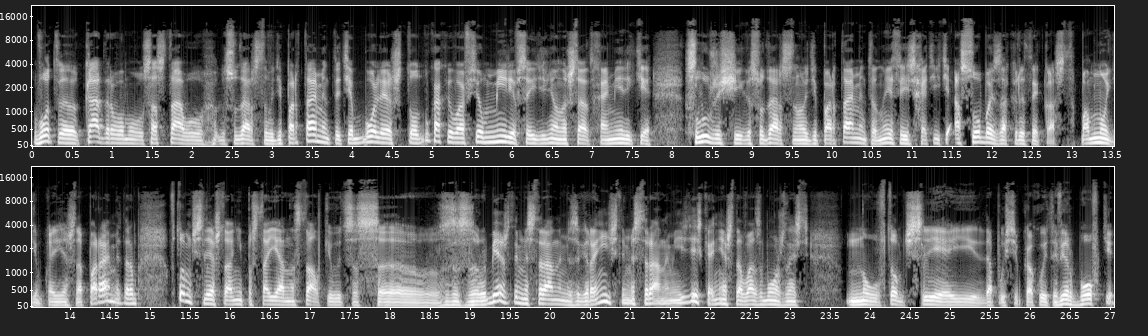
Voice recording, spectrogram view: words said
вот э, кадровому составу Государственного департамента, тем более, что, ну, как и во всем мире, в Соединенных Штатах Америки, служащие Государственного департамента, ну, это, если хотите, особая закрытая каста. По многим, конечно, параметрам, в том числе, что они постоянно сталкиваются с, э, с зарубежными странами, заграничными странами, и здесь, конечно, возможность ну, в том числе и, допустим, какой-то вербовки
